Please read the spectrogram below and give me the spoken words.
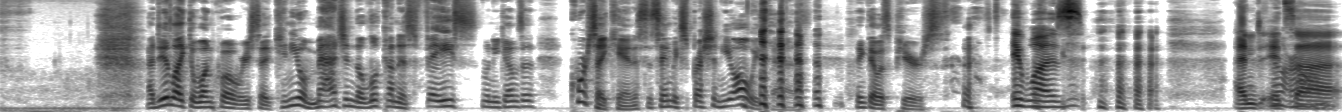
I did like the one quote where he said, "Can you imagine the look on his face when he comes in?" Of course I can. It's the same expression he always has. I think that was Pierce. It was. And it's wrong. uh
